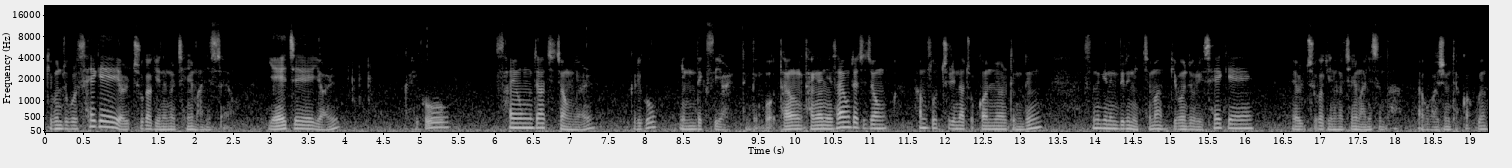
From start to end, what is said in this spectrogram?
기본적으로 세 개의 열추가 기능을 제일 많이 써요. 예제열, 그리고 사용자 지정열, 그리고 인덱스열 등등. 뭐 당, 당연히 사용자 지정 함수출이나 조건열 등등 쓰는 기능들은 있지만 기본적으로 이 세 개의 열추가 기능을 제일 많이 쓴다 라고 봐주시면 될 것 같고요.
